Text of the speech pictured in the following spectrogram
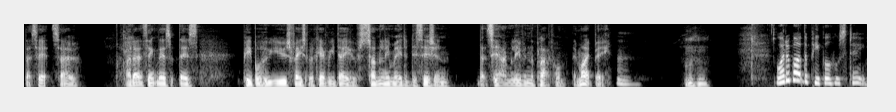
That's it. So I don't think there's there's people who use Facebook every day who've suddenly made a decision. That's it. I'm leaving the platform. There might be. Mm. Mm-hmm. What about the people who stay?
